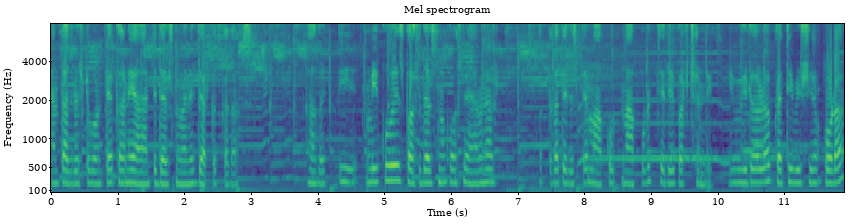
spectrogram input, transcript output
ఎంత అదృష్టం ఉంటే కానీ అలాంటి దర్శనం అనేది జరగదు కదా. కాబట్టి మీకు స్పష్ట స్పర్శ దర్శనం కోసం ఏమైనా కొత్తగా తెలిస్తే మాకు నాకు కూడా తెలియపరచండి. ఈ వీడియోలో ప్రతి విషయం కూడా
